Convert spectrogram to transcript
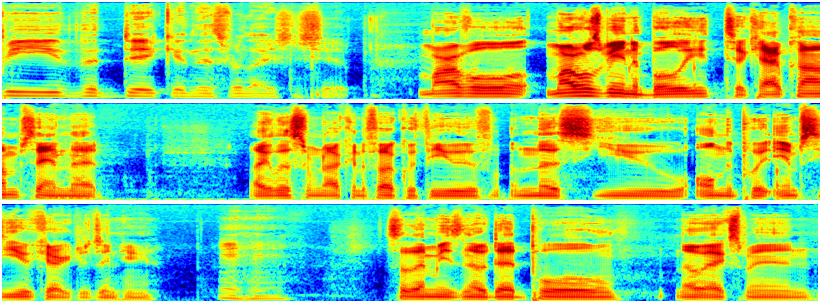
be the dick in this relationship. Marvel Marvel's being a bully to Capcom, saying that like, listen, we're not going to fuck with you unless you only put MCU characters in here. Mm-hmm. So that means no Deadpool, no X Men,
